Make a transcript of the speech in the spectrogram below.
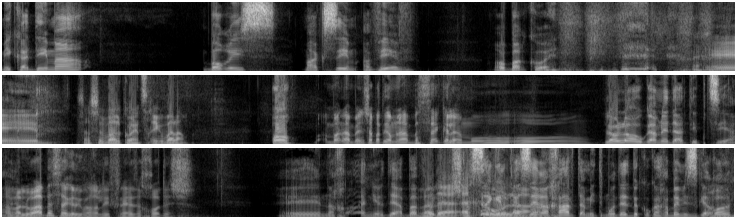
מקדימה, בוריס, מקסים, אביב, או בר כהן. אה, עכשיו שבר כהן שחק בלם. או, בוא'נה, בן שבת גם לא היה בסגל היום, הוא... הוא... לא, לא, הוא גם לדעתי פציעה. אבל הוא היה בסגל כבר לפני איזה חודש. אה, נכון, אני יודע, בא לא יודע. יש לך איך קראו סגל לה? כזה רחב, אתה מתמודד בכל כך הרבה מסגרות.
